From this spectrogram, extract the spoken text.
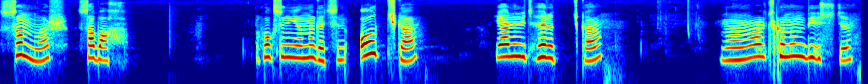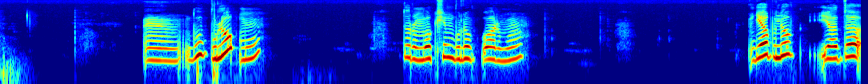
Son var. Sabah. Fox'un yanına geçsin. Old çıkar. Yani bir Herod çıkar. Normal çıkanın bir üstü. Ee, bu blok mu? Durun bakayım blok var mı? Ya blok ya da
